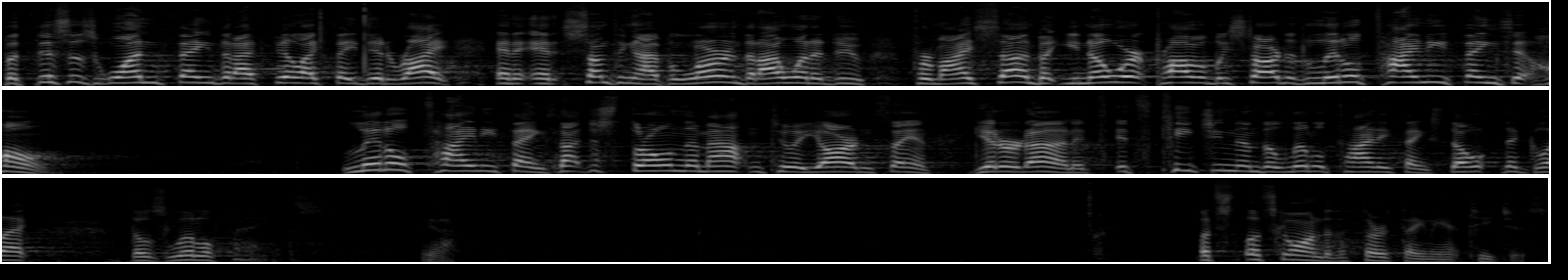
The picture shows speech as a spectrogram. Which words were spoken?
But this is one thing that I feel like they did right, and, and it's something I've learned that I want to do for my son. But you know where it probably started? Little tiny things at home. Little tiny things, not just throwing them out into a yard and saying, get her done. It's, it's teaching them the little tiny things. Don't neglect those little things. Yeah. Let's, let's go on to the third thing the ant teaches.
